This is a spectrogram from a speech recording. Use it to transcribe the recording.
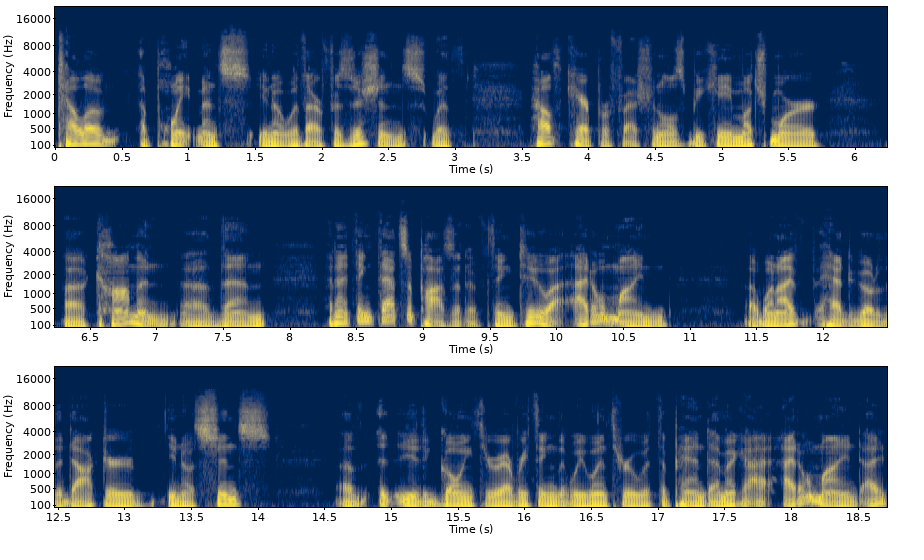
tele appointments, you know, with our physicians, with healthcare professionals became much more uh, common uh, then and I think that's a positive thing too. I, I don't mind uh, when I've had to go to the doctor, you know, since uh, going through everything that we went through with the pandemic. I, I, don't mind. I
